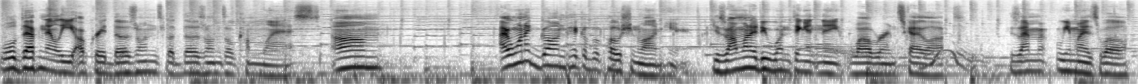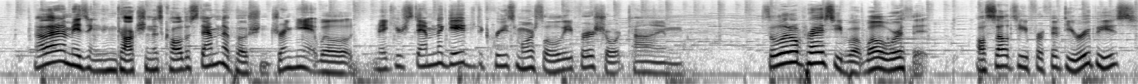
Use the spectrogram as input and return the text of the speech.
We'll definitely upgrade those ones, but those ones will come last. Um, I want to go and pick up a potion while I'm here. Because I want to do one thing at night while we're in Skyloft. Because I'm we might as well. Now that amazing concoction is called a stamina potion. Drinking it will make your stamina gauge decrease more slowly for a short time. It's a little pricey, but well worth it. I'll sell it to you for 50 rupees.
